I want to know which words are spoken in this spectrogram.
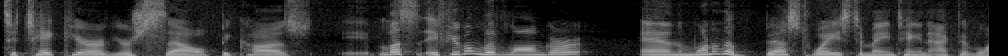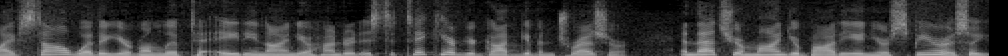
to take care of yourself because let's if you're going to live longer and one of the best ways to maintain active lifestyle whether you're going to live to 80 90 or 100 is to take care of your god-given treasure. And that's your mind your body and your spirit. So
